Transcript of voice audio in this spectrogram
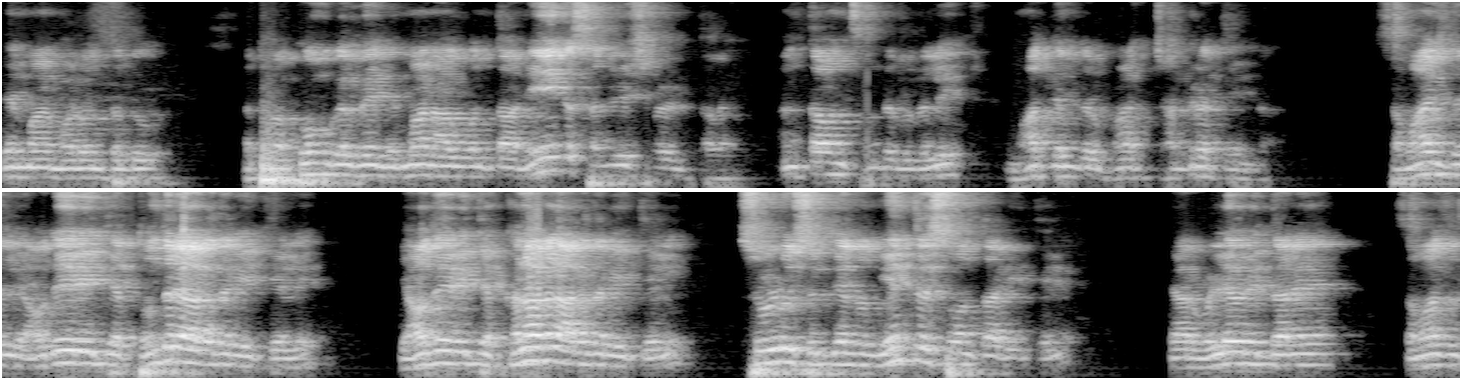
ನಿರ್ಮಾಣ ಮಾಡುವಂಥದ್ದು ಅಥವಾ ಕೋಮುಗಲ್ವೆ ನಿರ್ಮಾಣ ಆಗುವಂಥ ಅನೇಕ ಸನ್ನಿವೇಶಗಳಿರ್ತವೆ. ಅಂತ ಒಂದು ಸಂದರ್ಭದಲ್ಲಿ ಮಾಧ್ಯಮದವರು ಬಹಳ ಜಾಗ್ರತೆಯಿಂದ ಸಮಾಜದಲ್ಲಿ ಯಾವುದೇ ರೀತಿಯ ತೊಂದರೆ ಆಗದ ರೀತಿಯಲ್ಲಿ, ಯಾವುದೇ ರೀತಿಯ ಕಲಹಗಳಾಗದ ರೀತಿಯಲ್ಲಿ, ಸುಳ್ಳು ಸುದ್ದಿಯನ್ನು ನಿಯಂತ್ರಿಸುವಂತ ರೀತಿಯಲ್ಲಿ ಯಾರು ಒಳ್ಳೆಯವರಿದ್ದಾರೆ ಸಮಾಜದ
